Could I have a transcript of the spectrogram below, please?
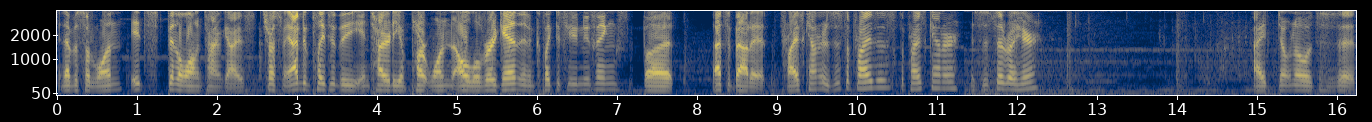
in episode 1. It's been a long time, guys. Trust me, I had to play through the entirety of part 1 all over again and collect a few new things, but that's about it. Prize counter? Is this the prizes? The prize counter? Is this it right here? I don't know if this is it.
